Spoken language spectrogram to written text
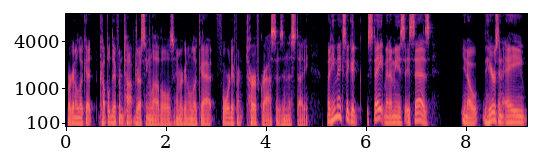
We're going to look at a couple different top dressing levels, and we're going to look at four different turf grasses in this study. But he makes a good statement. I mean, it says, you know, here's an A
